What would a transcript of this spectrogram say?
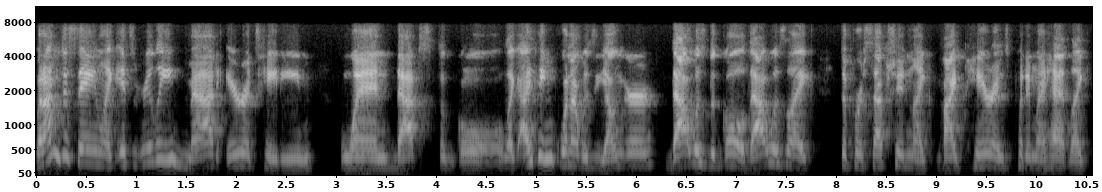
But I'm just saying, like, it's really mad irritating when that's the goal. Like, I think when I was younger, that was the goal. That was like the perception, like my parents put in my head, like.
